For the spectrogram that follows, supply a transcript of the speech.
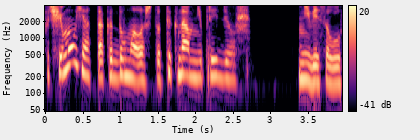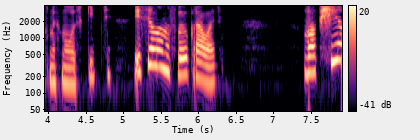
«Почему я так и думала, что ты к нам не придешь? Невесело усмехнулась Китти и села на свою кровать. «Вообще,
